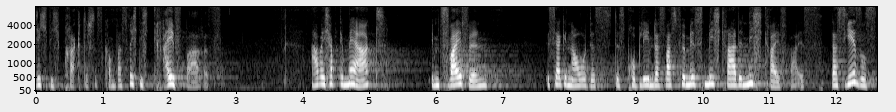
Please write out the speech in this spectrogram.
richtig Praktisches kommt, was richtig Greifbares. Aber ich habe gemerkt, im Zweifeln ist ja genau das, das Problem, das, was für mich, mich gerade nicht greifbar ist. Dass Jesus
